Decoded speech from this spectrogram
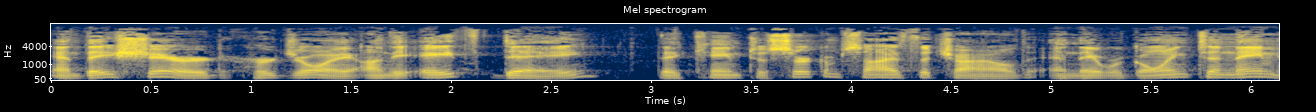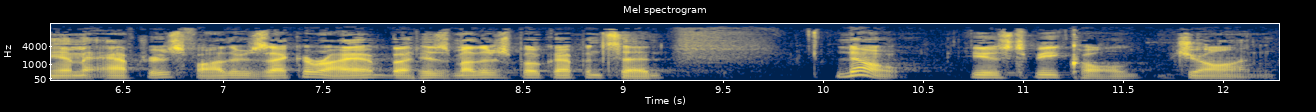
and they shared her joy. On the eighth day, they came to circumcise the child, and they were going to name him after his father Zechariah, but his mother spoke up and said, No, he is to be called John.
